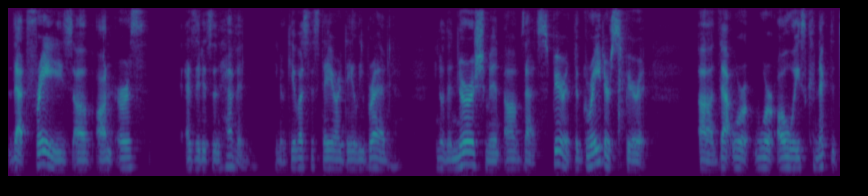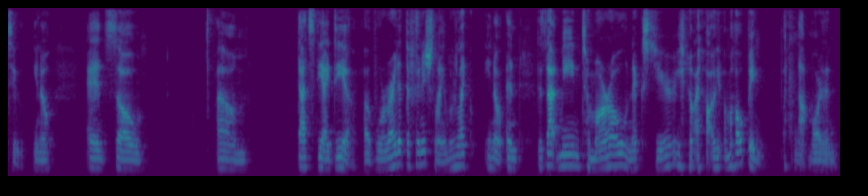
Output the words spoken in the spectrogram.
that phrase of on earth as it is in heaven, you know, give us this day our daily bread, you know, the nourishment of that spirit, the greater spirit uh, that we're, we're always connected to, you know. And so um, that's the idea of we're right at the finish line. We're like, you know, and does that mean tomorrow, next year? You know, I, I'm hoping not more than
